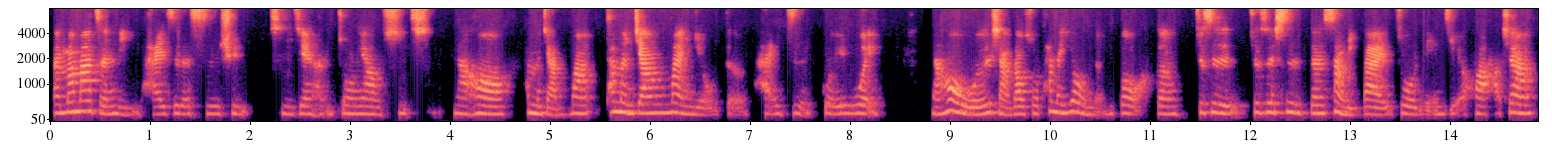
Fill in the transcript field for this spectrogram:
让妈妈整理孩子的思绪是一件很重要的事情。然后他们讲漫，他们将漫游的孩子归位。然后我就想到说，他们又能够跟就是就是是跟上礼拜做连接的话，好像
